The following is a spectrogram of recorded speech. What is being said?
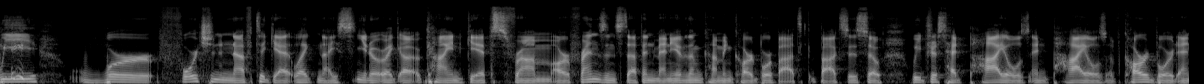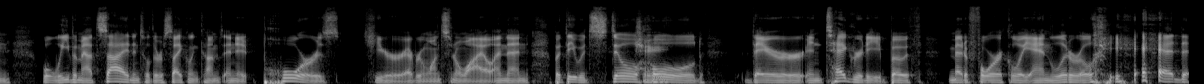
we were fortunate enough to get like nice, you know, like uh, kind gifts from our friends and stuff, and many of them come in cardboard box- boxes. So we've just had piles and piles of cardboard, and we'll leave them outside until the recycling comes, and it pours here every once in a while, and then but they would still hold their integrity both metaphorically and literally and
